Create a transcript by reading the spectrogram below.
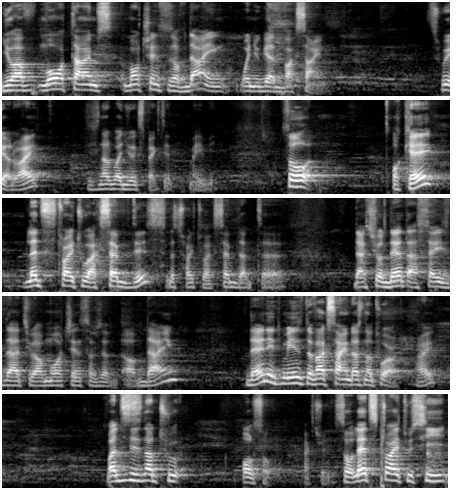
you have more times, more chances of dying when you get vaccine. It's weird, right? It's not what you expected, maybe. So, okay, let's try to accept this. Let's try to accept that uh, the actual data says that you have more chances of, of dying, then it means the vaccine does not work, right? But this is not true also, actually. So let's try to see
